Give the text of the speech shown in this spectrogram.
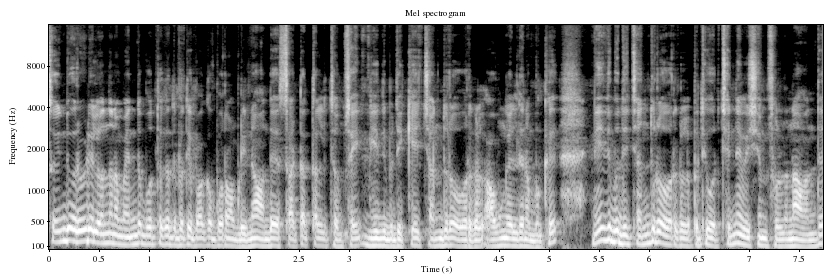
ஸோ இந்த ஒரு வீடியோவில் வந்து நம்ம எந்த புத்தகத்தை பற்றி பார்க்க போகிறோம் அப்படின்னா வந்து சட்டத்தளித்தம் செய் நீதிபதி கே. சந்துரு அவர்கள். அவங்க எழுதின புக்கு நீதிபதி சந்துரு அவர்களை பற்றி ஒரு சின்ன விஷயம் சொல்லணும்னா வந்து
